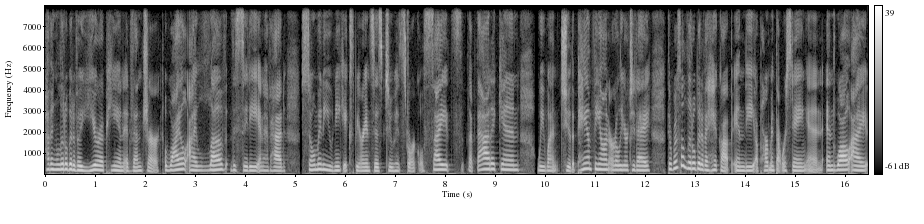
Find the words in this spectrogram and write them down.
having a little bit of a European adventure. While I love the city and have had so many unique experiences to historical sites, the Vatican, we went to the Pantheon earlier today, there was a little bit of a hiccup in the apartment that we're staying in. And while I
